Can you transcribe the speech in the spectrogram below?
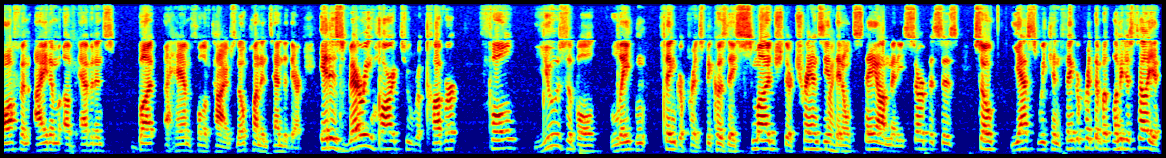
off an item of evidence, but a handful of times. No pun intended there. It is very hard to recover full, usable, latent fingerprints because they smudge, they're transient, Right. they don't stay on many surfaces. So, yes, we can fingerprint them, but let me just tell you,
